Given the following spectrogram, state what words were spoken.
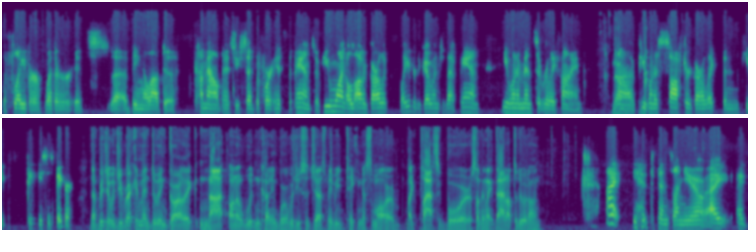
the flavor, whether it's uh, being allowed to come out, as you said, before it hits the pan. So if you want a lot of garlic flavor to go into that pan, you want to mince it really fine. Now, uh, if you want a softer garlic, then keep pieces bigger. Now, Bridget, would you recommend doing garlic not on a wooden cutting board? Would you suggest maybe taking a smaller, like plastic board or something like that out to do it on? I it depends on you. I, I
